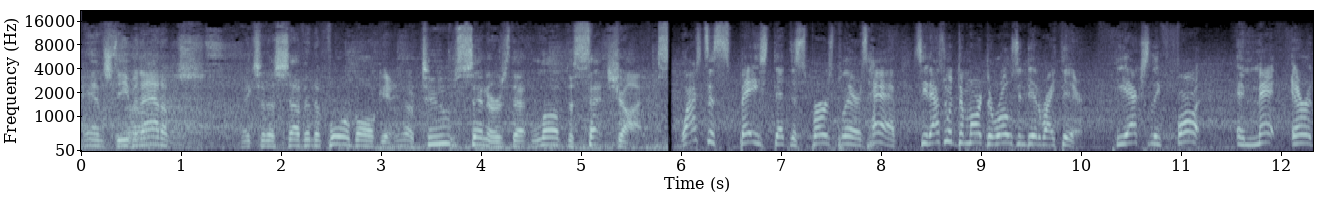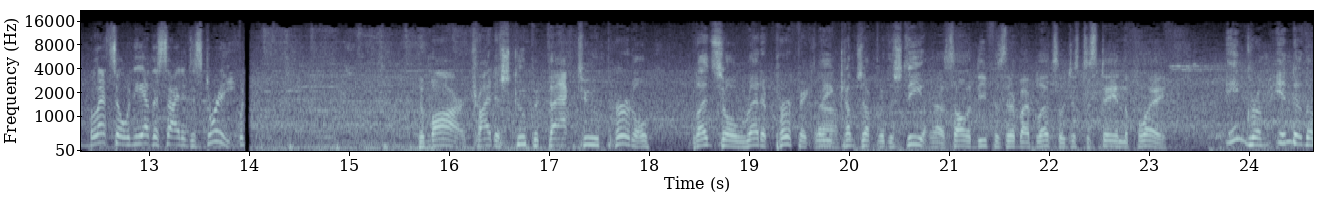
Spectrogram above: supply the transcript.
and Steven Adams makes it a seven to four ball game. You know, two centers that love the set shot. Watch the space that the Spurs players have. See, that's what DeMar DeRozan did right there. He actually fought and met Eric Bledsoe on the other side of the screen. DeMar tried to scoop it back to Poeltl. Bledsoe read it perfectly. Yeah. Comes up with a steal. Yeah, solid defense there by Bledsoe just to stay in the play. Ingram into the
